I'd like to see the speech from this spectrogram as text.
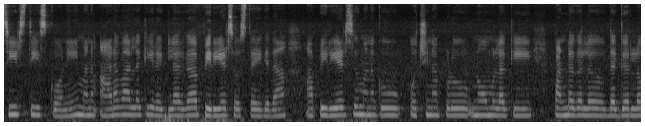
సీడ్స్ తీసుకొని మనం ఆడవాళ్ళకి రెగ్యులర్గా పీరియడ్స్ వస్తాయి కదా ఆ పీరియడ్స్ మనకు వచ్చినప్పుడు నోములకి పండగలు దగ్గరలో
